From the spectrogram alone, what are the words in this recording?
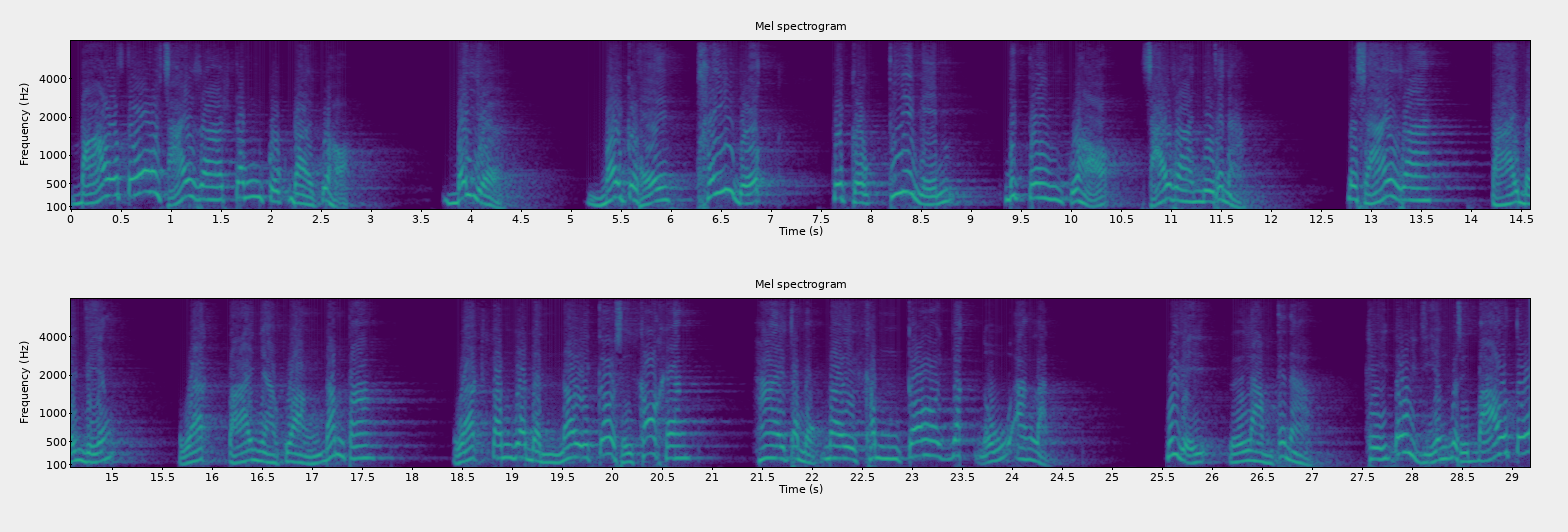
bão tố xảy ra trong cuộc đời của họ, bây giờ mới có thể thấy được cái cuộc thí nghiệm đức tin của họ xảy ra như thế nào? Nó xảy ra tại bệnh viện, hoặc tại nhà quàng đám tang, hoặc trong gia đình nơi có sự khó khăn, hay trong một nơi không có giấc ngủ an lành. Quý vị làm thế nào khi đối diện với sự bão tố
